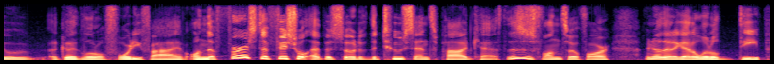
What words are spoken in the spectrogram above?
do a good little 45 on the first official episode of the Two Cents podcast. This is fun so far. I know that I got a little deep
